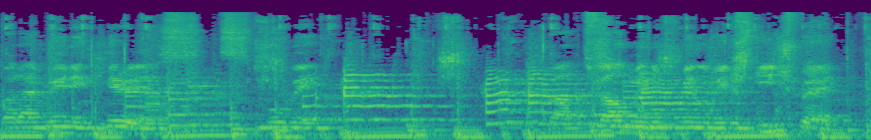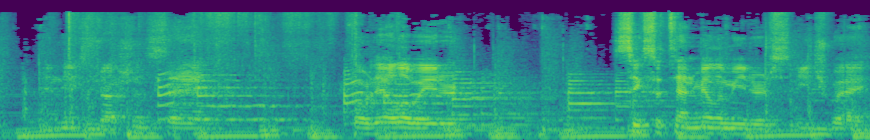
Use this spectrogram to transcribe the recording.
What I'm reading here is 12 millimeters each way and the instructions say for the elevator 6 to 10 millimeters each way.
